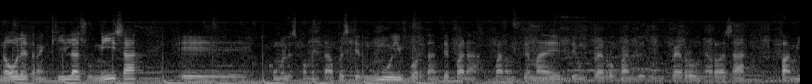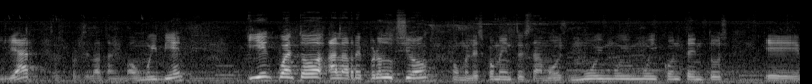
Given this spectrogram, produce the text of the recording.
noble, tranquila, sumisa, eh, como les comentaba, pues que es muy importante para, para un tema de, un perro cuando es un perro de una raza familiar, entonces por eso lado también va muy bien. Y en cuanto a la reproducción, como les comento, estamos muy, muy, muy contentos eh,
